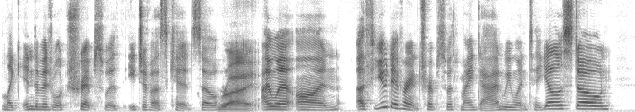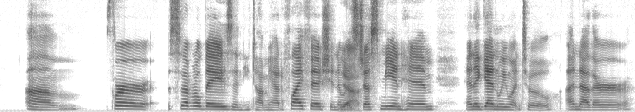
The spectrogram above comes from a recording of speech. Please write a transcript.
like individual trips with each of us kids. So Right. I went on a few different trips with my dad. We went to Yellowstone um, for several days, and he taught me how to fly fish, and it Yeah. was just me and him. And again, we went to another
